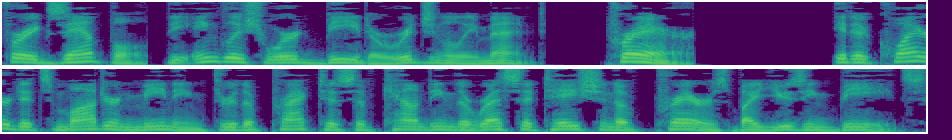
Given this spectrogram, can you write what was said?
For example, the English word bead originally meant, prayer. It acquired its modern meaning through the practice of counting the recitation of prayers by using beads.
